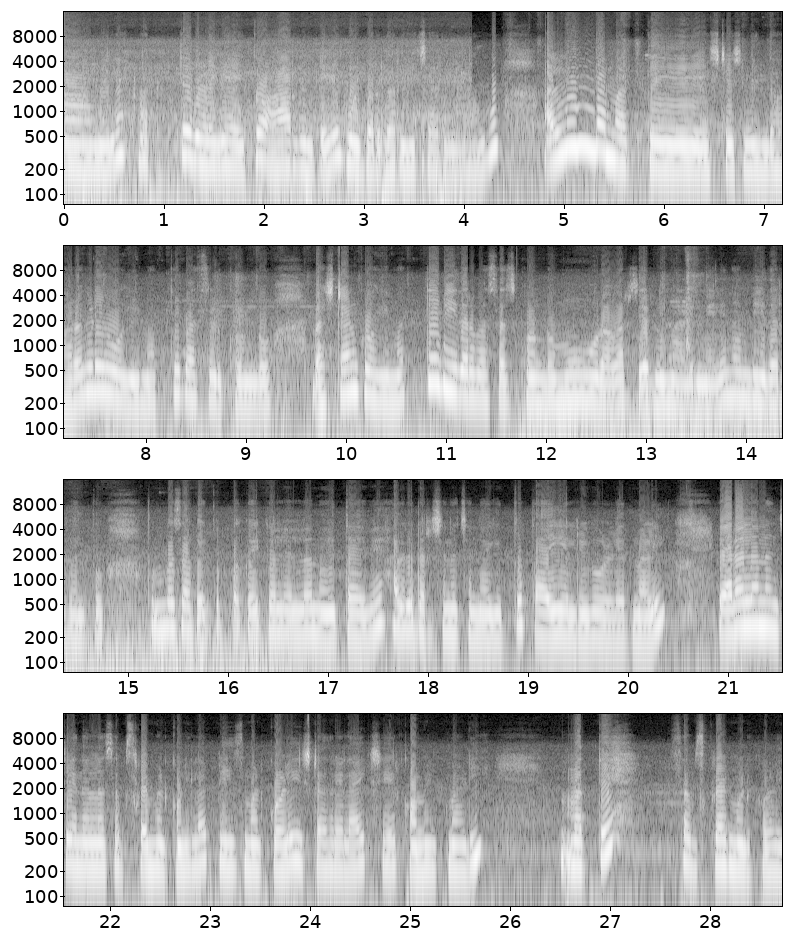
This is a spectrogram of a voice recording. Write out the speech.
ಆಮೇಲೆ ಮತ್ತೆ ಬೆಳಗ್ಗೆ ಆಯಿತು, ಆರು ಗಂಟೆಗೆ ಗುಲ್ಬರ್ಗ ರೀಚ್ ಆದ್ವಿ ನಾವು. ಅಲ್ಲಿಂದ ಮತ್ತೆ ಸ್ಟೇಷನಿಂದ ಹೊರಗಡೆ ಹೋಗಿ ಮತ್ತೆ ಬಸ್ ಹಿಡ್ಕೊಂಡು ಬಸ್ ಸ್ಟ್ಯಾಂಡ್ಗೆ ಹೋಗಿ ಮತ್ತೆ ಬೀದರ್ ಬಸ್ ಹಚ್ಕೊಂಡು ಮೂರು ಅವರ್ ಜರ್ನಿ ಮಾಡಿದ ಮೇಲೆ ನಮ್ಮ ಬೀದರ್ ಬಂತು. ತುಂಬ ಸಾಕಾಯ್ತಪ್ಪ ಕೈ ಕಾಲೆಲ್ಲ ನೋಯ್ತಾ ಇವೆ, ಆದರೆ ದರ್ಶನ ಚೆನ್ನಾಗಿತ್ತು. ತಾಯಿ ಎಲ್ರಿಗೂ ಒಳ್ಳೇದು ಮಾಡಿ ಯಾರೆಲ್ಲ ನನ್ನ ಚಾನಲ್ನ ಸಬ್ಸ್ಕ್ರೈಬ್ ಮಾಡ್ಕೊಂಡಿಲ್ಲ ಪ್ಲೀಸ್ ಮಾಡ್ಕೊಳ್ಳಿ. ಇಷ್ಟ ಆದರೆ ಲೈಕ್ ಶೇರ್ ಕಾಮೆಂಟ್ ಮಾಡಿ. ಮತ್ತು ಸಬ್ಸ್ಕ್ರೈಬ್ ಮಾಡ್ಕೊಳ್ಳಿ.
